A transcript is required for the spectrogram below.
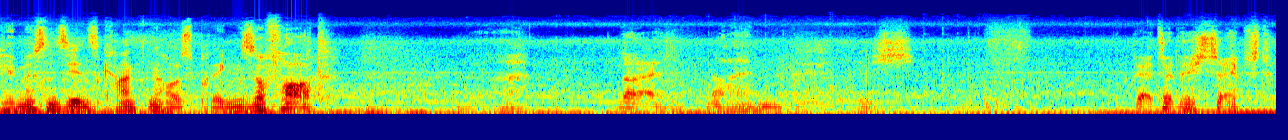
Wir müssen sie ins Krankenhaus bringen, sofort. Nein, nein. Ich rette dich selbst.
